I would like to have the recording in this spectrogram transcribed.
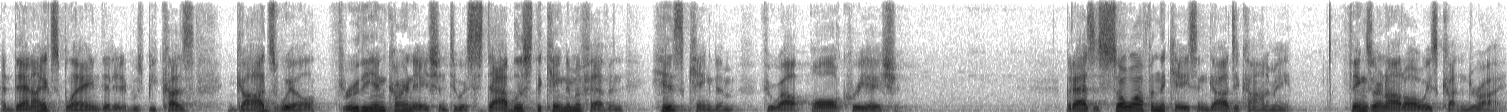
And then I explained that it was because God's will, through the incarnation, to establish the kingdom of heaven, his kingdom, throughout all creation. But as is so often the case in God's economy, things are not always cut and dry.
